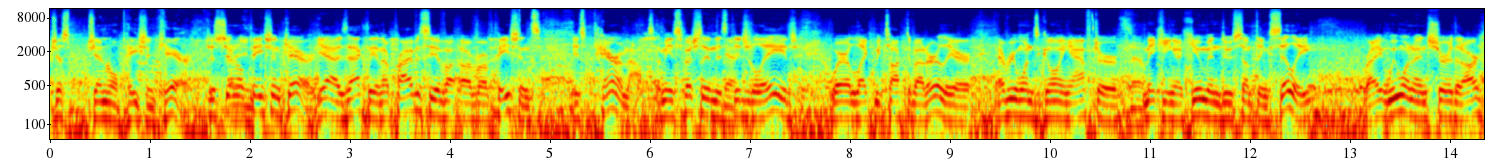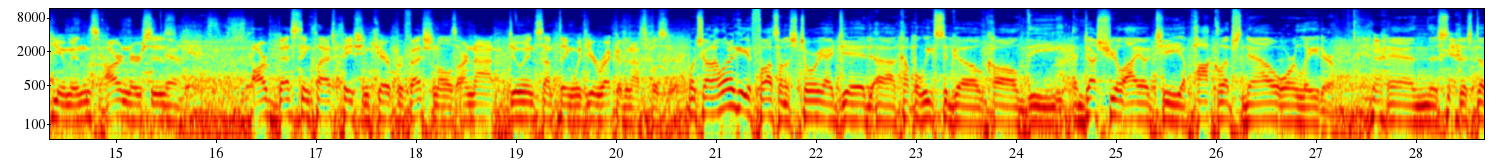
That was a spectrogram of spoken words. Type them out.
just general patient care. Just general I mean, patient care. Yeah, exactly. And the privacy of our, of our patients is paramount. I mean, especially in this Yeah. digital age where, like we talked about earlier, everyone's going after Yeah. making a a human do something silly, right? We want to ensure that our humans, our nurses, yeah. our best-in-class patient care professionals are not doing something with your record they're not supposed to. Well, John, I want to get your thoughts on a story I did uh, a couple weeks ago called the Industrial IoT Apocalypse Now or Later. and this, this, the,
